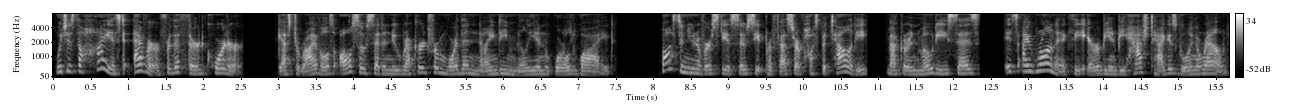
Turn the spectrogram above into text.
which is the highest ever for the third quarter. Guest arrivals also set a new record for more than 90 million worldwide. Boston University Associate Professor of Hospitality, Makarand Mody, says it's ironic the Airbnb hashtag is going around,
